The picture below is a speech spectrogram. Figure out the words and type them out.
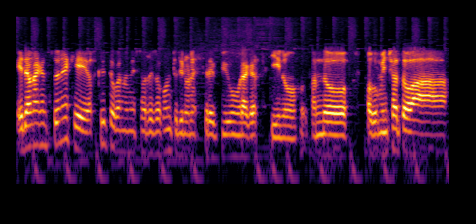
ed è una canzone che ho scritto quando mi sono reso conto di non essere più un ragazzino, quando ho cominciato a,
